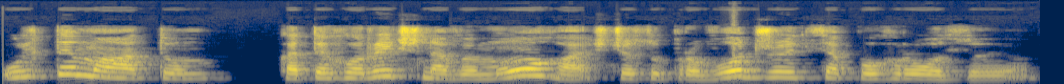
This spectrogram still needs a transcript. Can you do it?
Ультиматум категорична вимога, що супроводжується погрозою.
